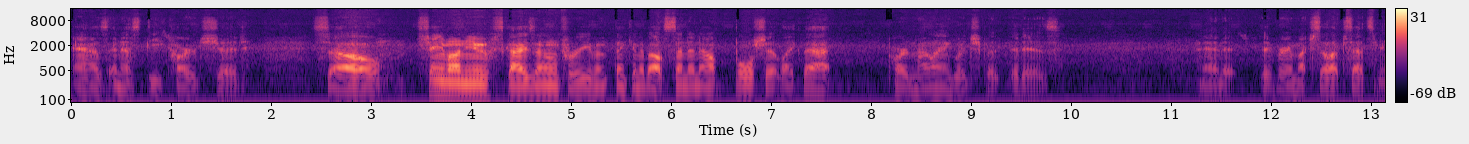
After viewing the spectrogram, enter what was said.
as an SD card should. So, shame on you, SkyZone, for even thinking about sending out bullshit like that. Pardon my language, but it is. And it, it very much so upsets me.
